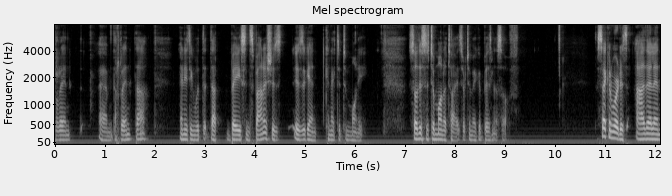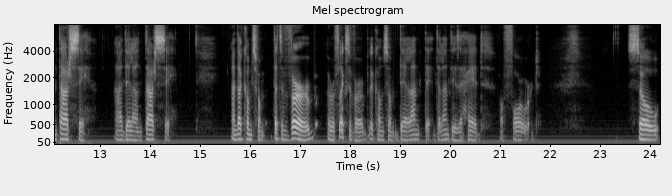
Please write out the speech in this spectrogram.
rent, um, renta, anything with the, that base in Spanish is, is again connected to money. So this is to monetize or to make a business of. The second word is adelantarse, adelantarse. And that comes from, that's a verb, a reflexive verb that comes from delante. Delante is ahead or forward. So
